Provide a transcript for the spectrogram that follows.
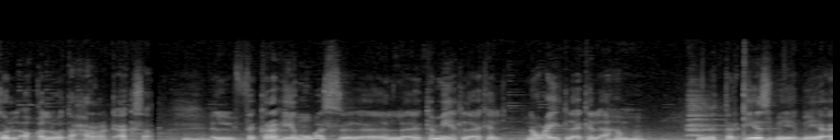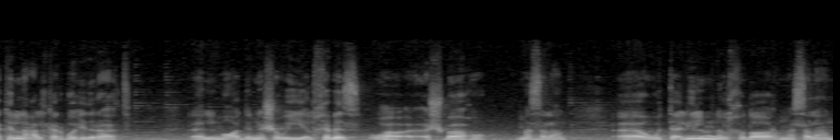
كل أقل وتحرك أكثر. الفكرة هي مو بس كمية الأكل نوعية الأكل أهم. التركيز باكلنا على الكربوهيدرات المواد النشوية الخبز وأشباهه مثلا آه والتقليل من الخضار مثلا.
